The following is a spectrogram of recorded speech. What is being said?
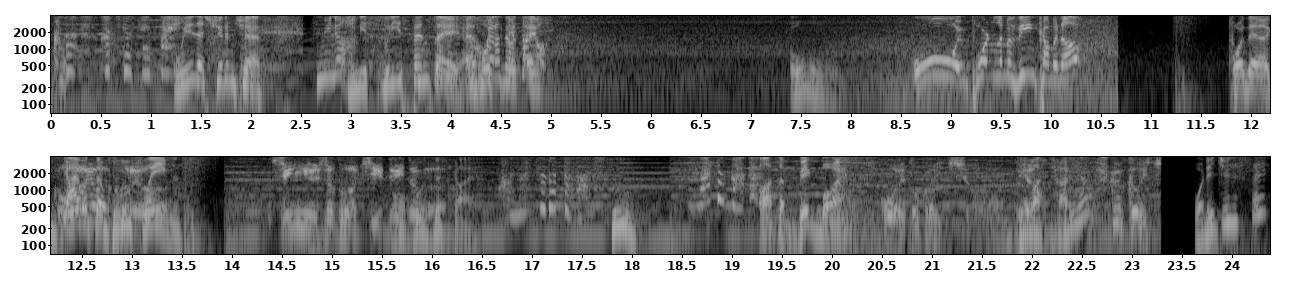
あ星野先輩 We need a shoot him chest. みんな We need, we need Sensei and Hoshino and... を Oh. Oh, important limousine coming up! Or the guy with the blue flames. Oh, who's this guy? この姿は Who? Oh, that's a big boy. Gematria? What did you say?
